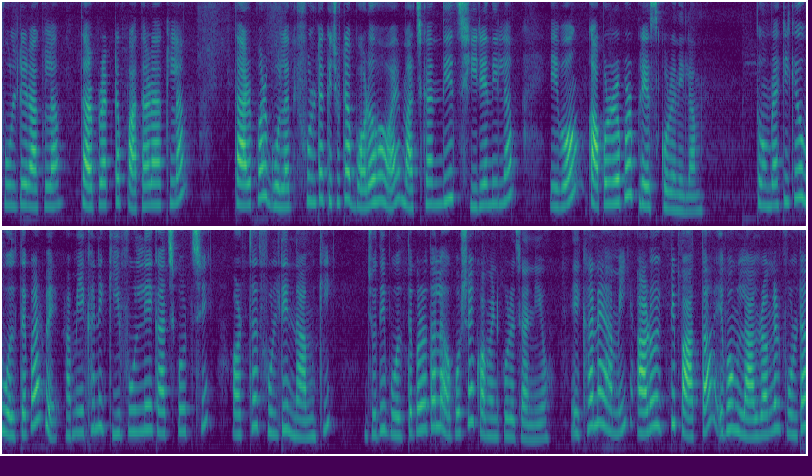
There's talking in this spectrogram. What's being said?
ফুলটি রাখলাম, তারপর একটা পাতা রাখলাম, তারপর গোলাপি ফুলটা কিছুটা বড় হওয়ায় মাঝখান দিয়ে ছিঁড়ে নিলাম এবং কাপড়ের ওপর প্লেস করে নিলাম। তোমরা কি কেউ বলতে পারবে আমি এখানে কি ফুল নিয়ে কাজ করছি? অর্থাৎ ফুলটির নাম কি? যদি বলতে পারো তাহলে অবশ্যই কমেন্ট করে জানিও। এখানে আমি আরও একটি পাতা এবং লাল রঙের ফুলটা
